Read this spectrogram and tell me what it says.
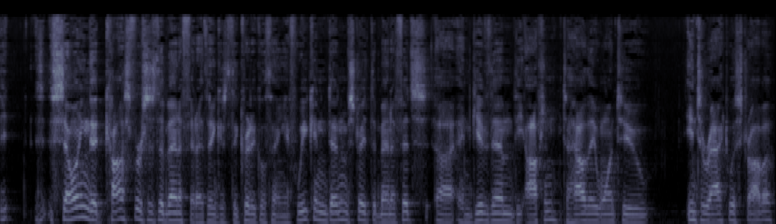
It, selling the cost versus the benefit, I think, is the critical thing. If we can demonstrate the benefits uh, and give them the option to how they want to interact with Strava,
